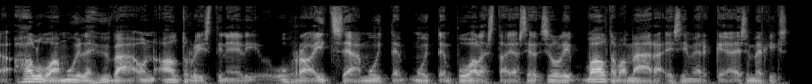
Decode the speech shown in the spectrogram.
äh, haluaa muille hyvää, on altruistinen, eli uhraa itseään muiden, muiden puolesta. Ja se, sillä oli valtava määrä esimerkkejä. Esimerkiksi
